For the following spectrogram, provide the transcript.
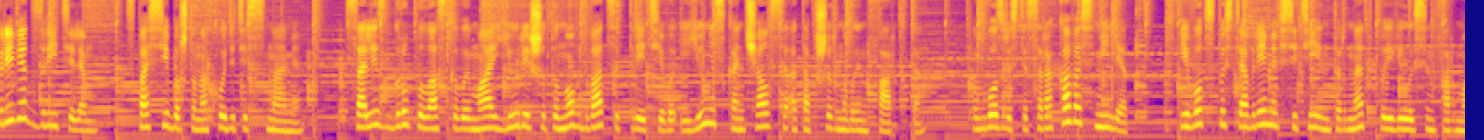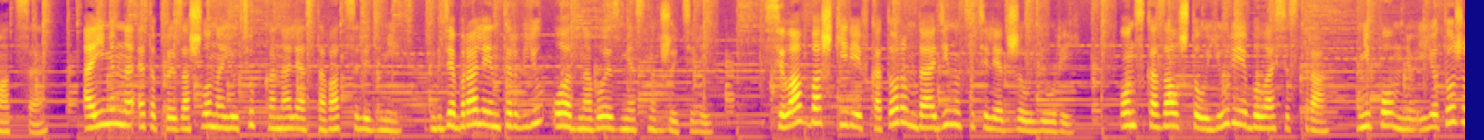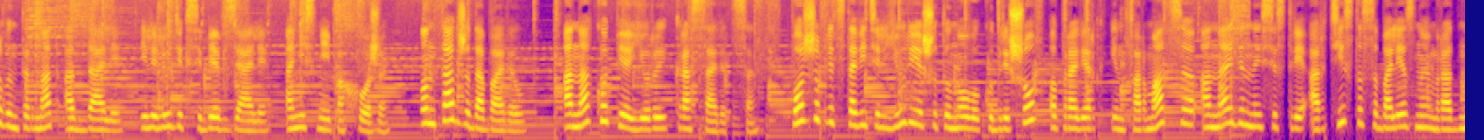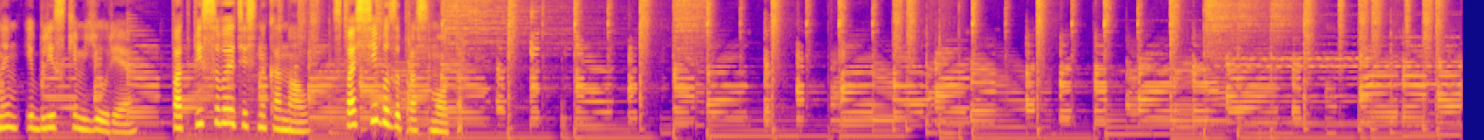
Привет зрителям! Спасибо, что находитесь с нами. Солист группы «Ласковый май» Юрий Шатунов 23 июня скончался от обширного инфаркта. В возрасте 48 лет. И вот спустя время в сети интернет появилась информация. А именно это произошло на YouTube-канале «Оставаться людьми», где брали интервью у одного из местных жителей. Села в Башкирии, в котором до 11 лет жил Юрий. Он сказал, что у Юрия была сестра. Не помню, ее тоже в интернат отдали, или люди к себе взяли, они с ней похожи. Он также добавил, она копия Юры, красавица. Позже представитель Юрия Шатунова-Кудряшов опроверг информацию о найденной сестре артиста соболезнуем родным и близким Юрия. Подписывайтесь на канал. Спасибо за просмотр. した。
